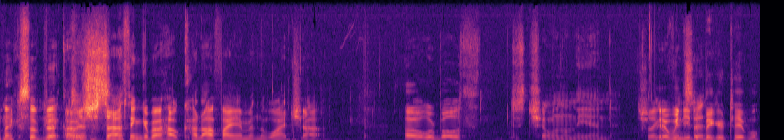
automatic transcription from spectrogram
next subject. I was just uh, thinking about how cut off I am in the wide shot. Oh, we're both just chilling on the end. Should I yeah, we fix need a bigger table.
